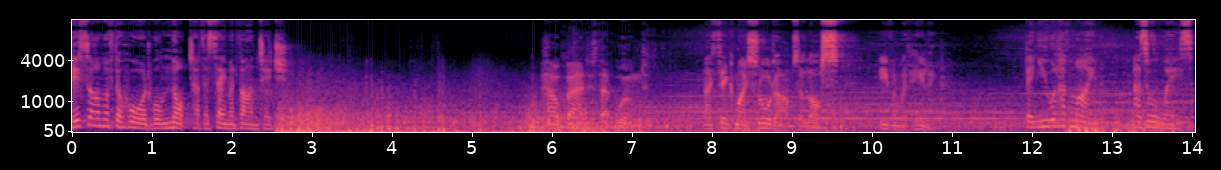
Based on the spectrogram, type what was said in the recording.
This arm of the Horde will not have the same advantage. How bad is that wound? I think my sword arm's a loss, even with healing. Then you will have mine, as always.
